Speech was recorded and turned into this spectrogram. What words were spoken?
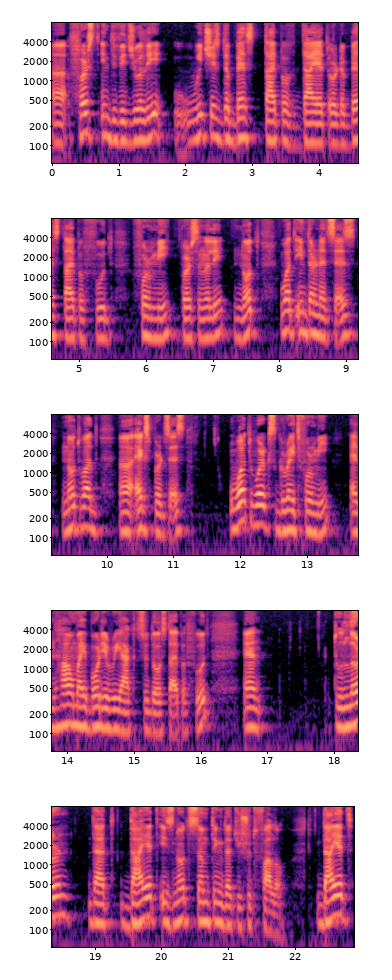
uh, first individually which is the best type of diet or the best type of food for me personally not what internet says not what uh, expert says what works great for me and how my body reacts to those type of food and to learn that diet is not something that you should follow. Diet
